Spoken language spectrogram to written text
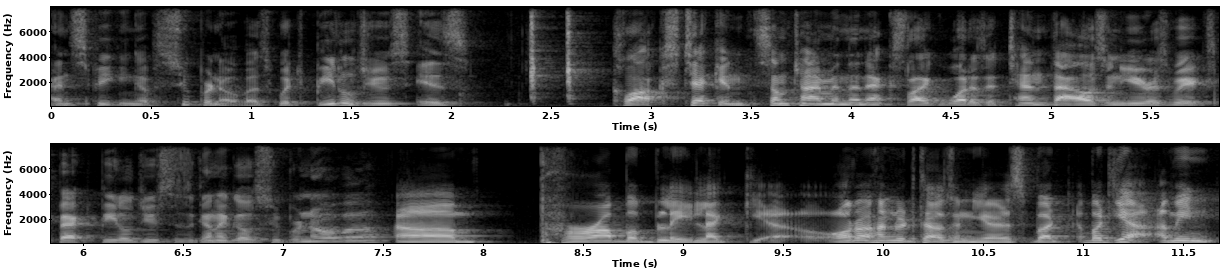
and speaking of supernovas, which Beetlejuice is clock's ticking. Sometime in the next, like, what is it, 10,000 years, we expect Beetlejuice is going to go supernova? Um, probably like uh, or a hundred thousand years, but but yeah, I mean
